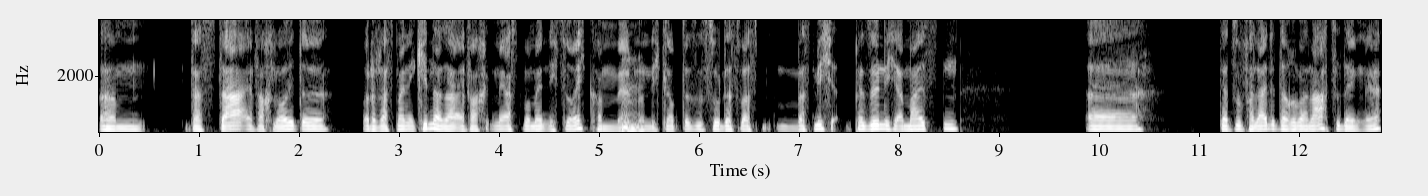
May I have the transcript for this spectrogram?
ähm, dass da einfach Leute oder dass meine Kinder da einfach im ersten Moment nicht zurechtkommen werden. Mhm. Und ich glaube, das ist so das, was, was mich persönlich am meisten äh, dazu verleitet, darüber nachzudenken.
